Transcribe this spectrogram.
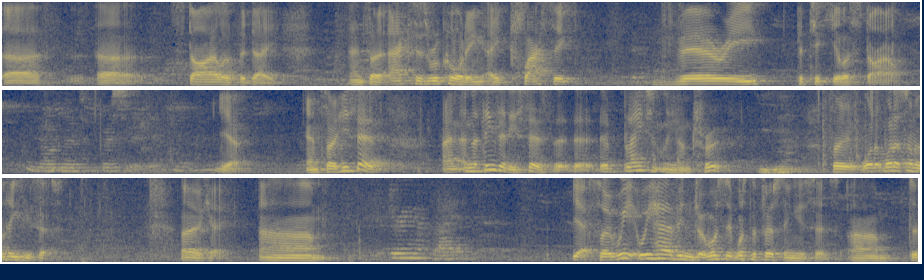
uh, uh, style of the day. And so Acts is recording a classic, very particular style. Yeah. And so he says, and, and the things that he says, they're, they're they're blatantly untrue. So what, what are some of the things he says? Okay. Um, Stirring up riots. yeah, so we, we have enjoyed, what's the, what's the first thing he says um, to,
